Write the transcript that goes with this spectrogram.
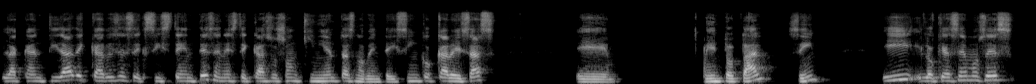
la cantidad de cabezas existentes, en este caso son 595 cabezas eh, en total, ¿sí? Y lo que hacemos es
